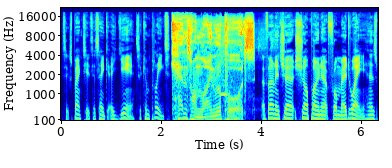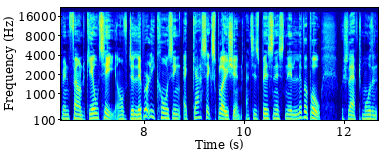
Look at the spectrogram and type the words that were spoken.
It's expected to take a year to complete. Kent Online reports. A furniture shop owner from Medway has been found guilty of deliberately causing a gas explosion at his business near Liverpool, which left more than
